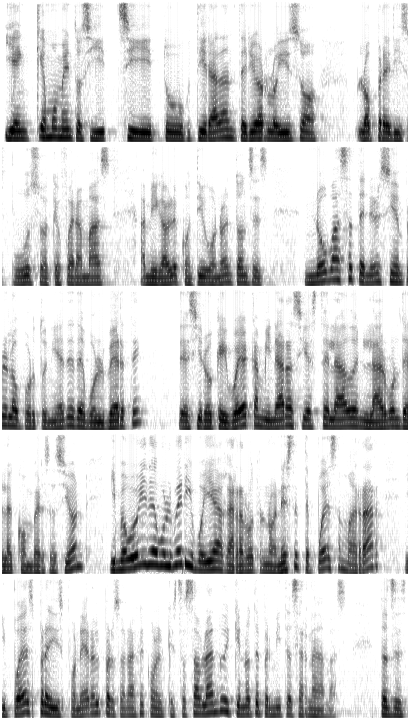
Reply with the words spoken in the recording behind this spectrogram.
y en qué momento, si, si tu tirada anterior lo hizo, lo predispuso a que fuera más amigable contigo, ¿no? Entonces, no vas a tener siempre la oportunidad de devolverte, de decir, ok, voy a caminar hacia este lado en el árbol de la conversación y me voy a devolver y voy a agarrar otro. No, en este te puedes amarrar y puedes predisponer al personaje con el que estás hablando y que no te permite hacer nada más. Entonces,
